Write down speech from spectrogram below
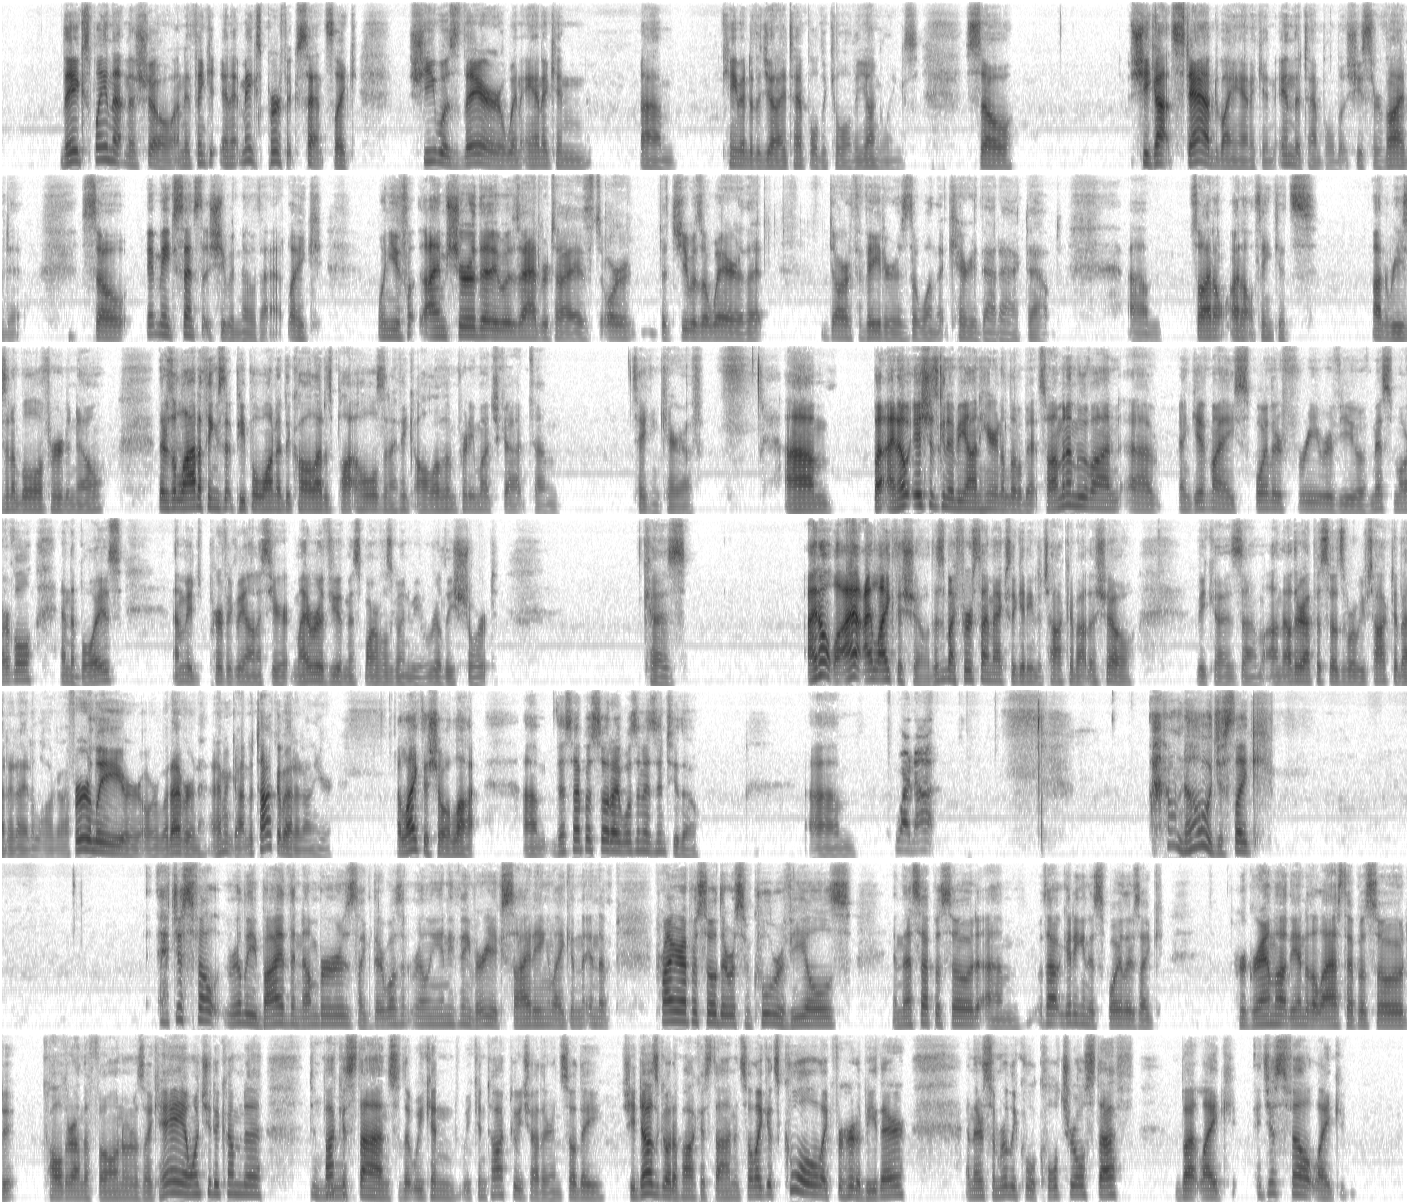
they explain that in the show, and I think and it makes perfect sense. Like she was there when Anakin um, came into the Jedi Temple to kill all the younglings, so she got stabbed by Anakin in the temple, but she survived it. So it makes sense that she would know that. Like when you, I'm sure that it was advertised or that she was aware that Darth Vader is the one that carried that act out. Um, so I don't I don't think it's unreasonable of her to know. There's a lot of things that people wanted to call out as plot holes, and I think all of them pretty much got um, taken care of. Um, but I know Ish is going to be on here in a little bit, so I'm going to move on uh, and give my spoiler-free review of Miss Marvel and the boys. I'm to be perfectly honest here. My review of Miss Marvel is going to be really short because I don't. I, I like the show. This is my first time actually getting to talk about the show because um, on other episodes where we've talked about it, I had to log off early or or whatever, and I haven't gotten to talk about it on here. I like the show a lot. Um, this episode I wasn't as into though. Um, Why not? I don't know, just like it just felt really by the numbers. Like there wasn't really anything very exciting. Like in the in the prior episode, there were some cool reveals. In this episode, um, without getting into spoilers, like her grandma at the end of the last episode called her on the phone and was like, "Hey, I want you to come to, to Mhm. Pakistan so that we can we can talk to each other." And so they she does go to Pakistan, and so like it's cool like for her to be there. And there's some really cool cultural stuff, but like it just felt like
